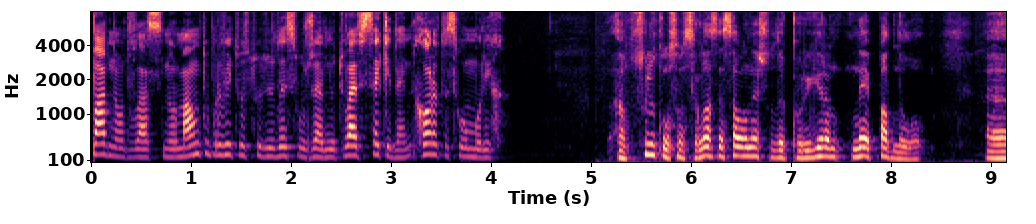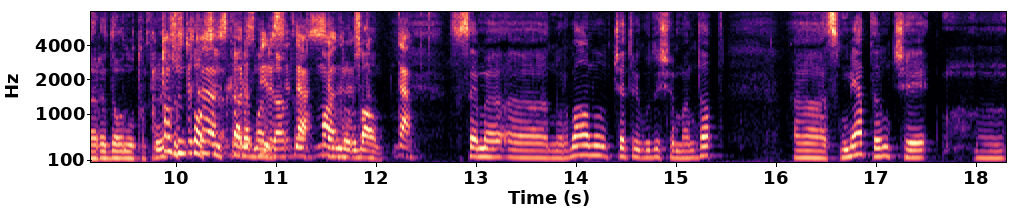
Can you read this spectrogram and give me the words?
падна от власт. Нормалното правителство дойде служебно. Това е всеки ден. Хората се умориха. Абсолютно съм съгласен. Само нещо да коригирам. Не е паднало а, редовното правителство. Точно така, си изкара мандата се, да, съвсем нормално. Да. Съвсем а, нормално. 4 годишен мандат. А, смятам, че м-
